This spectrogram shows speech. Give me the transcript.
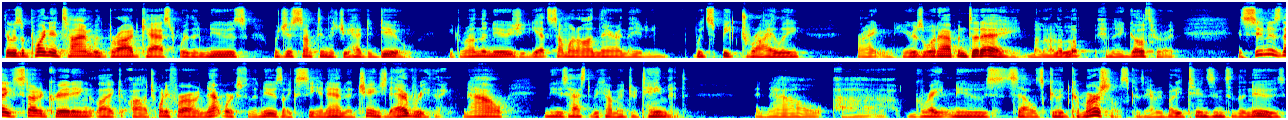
There was a point in time with broadcast where the news was just something that you had to do. You'd run the news, you'd get someone on there, and they would speak dryly, right? And here's what happened today, blah, blah, blah, and they'd go through it as soon as they started creating like uh, 24 hour networks for the news, like CNN, it changed everything. Now news has to become entertainment. And now uh, great news sells good commercials because everybody tunes into the news.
